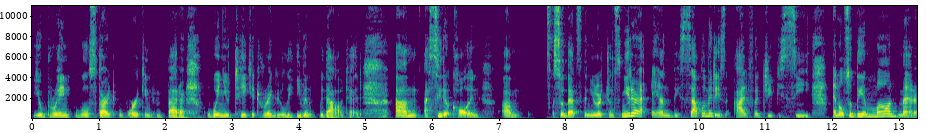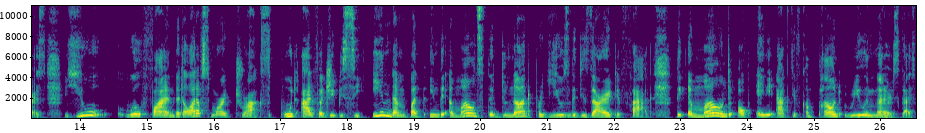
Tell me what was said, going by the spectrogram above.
your brain will start working better when you take it regularly, even without it. Um, acetylcholine, um, so that's the neurotransmitter and the supplement is alpha GPC. And also the amount matters. You will find that a lot of smart drugs put alpha GPC in them, but in the amounts that do not produce the desired effect. The amount of any active compound really matters, guys.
